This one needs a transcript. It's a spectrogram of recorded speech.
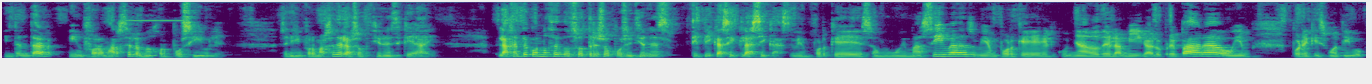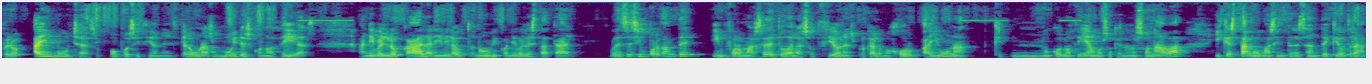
intentar informarse lo mejor posible. Es decir, informarse de las opciones que hay. La gente conoce dos o tres oposiciones típicas y clásicas, bien porque son muy masivas, bien porque el cuñado de la amiga lo prepara o bien por X motivo, pero hay muchas oposiciones y algunas muy desconocidas a nivel local, a nivel autonómico, a nivel estatal. Pues es importante informarse de todas las opciones, porque a lo mejor hay una que no conocíamos o que no nos sonaba y que es tan más interesante que otra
